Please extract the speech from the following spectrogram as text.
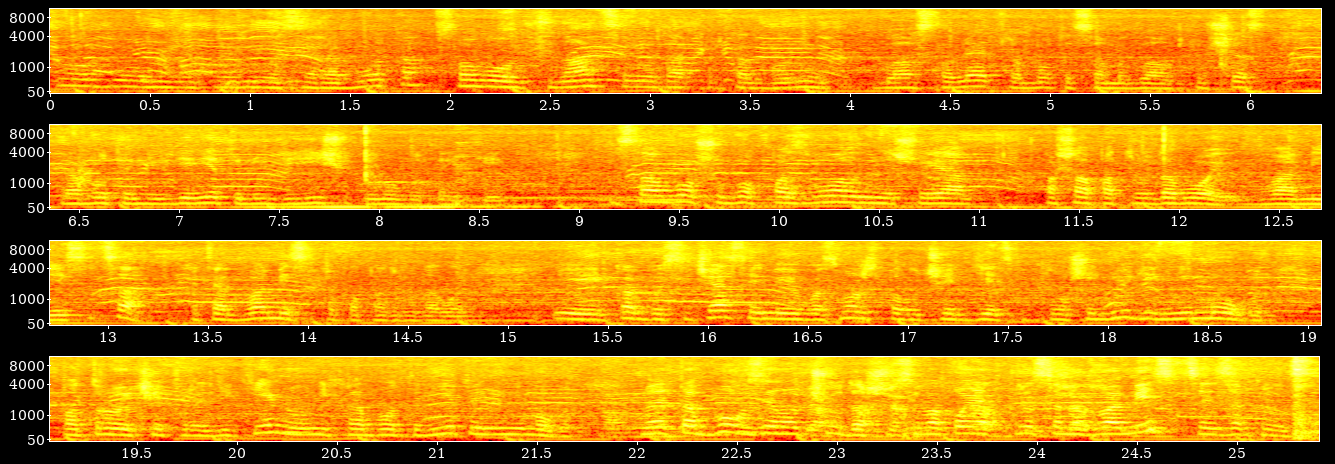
Слава Богу, у меня появилась работа. Слава Богу, финансово так как бы, ну, благословляет работа самое главное. Потому что сейчас работы нигде нету, люди ищут, не могут найти. И слава Богу, что Бог позволил мне, что я пошла по трудовой два месяца, хотя два месяца только по трудовой. И как бы сейчас я имею возможность получать детский, потому что люди не могут по трое-четверо детей, но у них работы нет, и они не могут. Но это Бог сделал чудо, что Севакой открылся на два месяца и закрылся.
